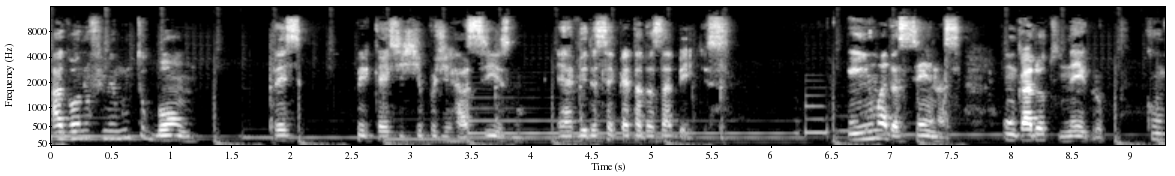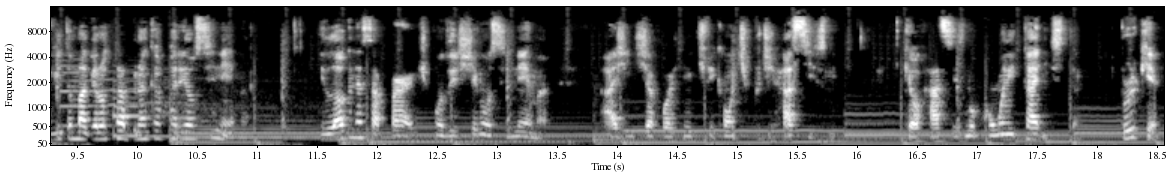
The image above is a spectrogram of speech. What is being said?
Agora, um filme muito bom para explicar esse tipo de racismo é A Vida Secreta das Abelhas. Em uma das cenas, um garoto negro convida uma garota branca para ir ao cinema. E logo nessa parte, quando eles chegam ao cinema, a gente já pode identificar um tipo de racismo, que é o racismo comunitarista. Por quê?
